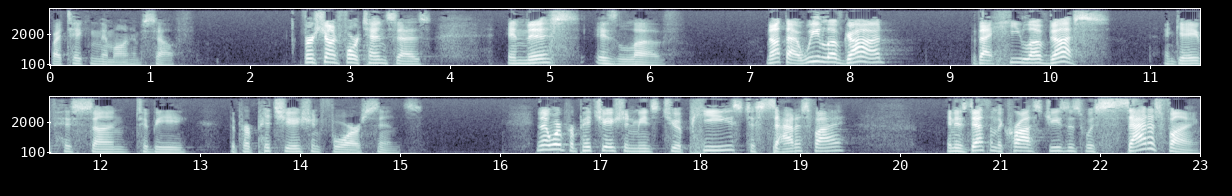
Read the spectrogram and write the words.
by taking them on himself. 1 John 4:10 says, "In this is love. Not that we love God, but that he loved us and gave his son to be the propitiation for our sins." And that word propitiation means to appease, to satisfy. In his death on the cross, Jesus was satisfying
